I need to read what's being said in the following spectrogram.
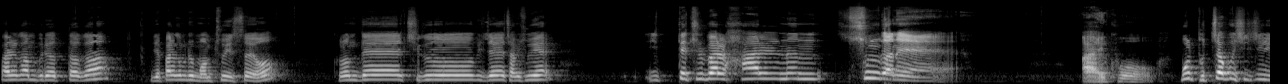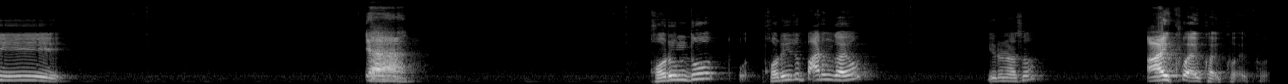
빨간불이었다가 이제 빨간불이 멈춰 있어요. 그런데 지금 이제 잠시 후에 이때 출발하는 순간에 아이고 뭘 붙잡으시지. 야 걸음도 걸음이 좀 빠른가요? 일어나서 아이쿠 아이쿠 아이쿠 아이쿠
